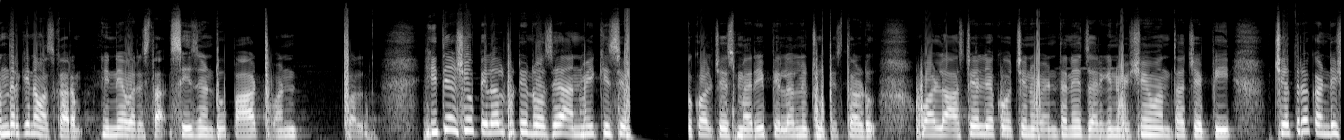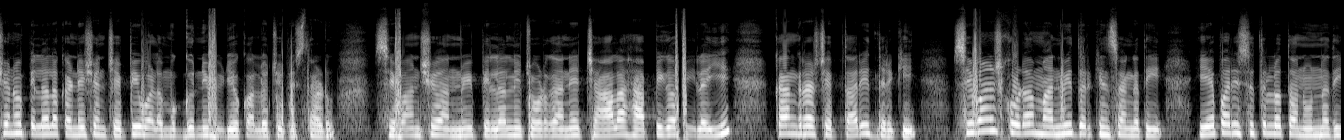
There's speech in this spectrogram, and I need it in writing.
అందరికీ నమస్కారం. Ninne Varistha. Season two part one twelve. Hitesh పిల్లలు పుట్టినరోజే అన్వికి కాల్ చేసి మరీ పిల్లల్ని చూపిస్తాడు. వాళ్ళు ఆస్ట్రేలియాకు వచ్చిన వెంటనే జరిగిన విషయం అంతా చెప్పి చిత్ర కండిషను పిల్లల కండిషన్ చెప్పి వాళ్ళ ముగ్గురిని వీడియో కాల్లో చూపిస్తాడు. శివాంశు అన్వి పిల్లల్ని చూడగానే చాలా హ్యాపీగా ఫీల్ అయ్యి కంగ్రాట్స్ చెప్తారు ఇద్దరికి. శివాంష్ కూడా మన్వి దొరికిన సంగతి. ఏ పరిస్థితుల్లో తను ఉన్నది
